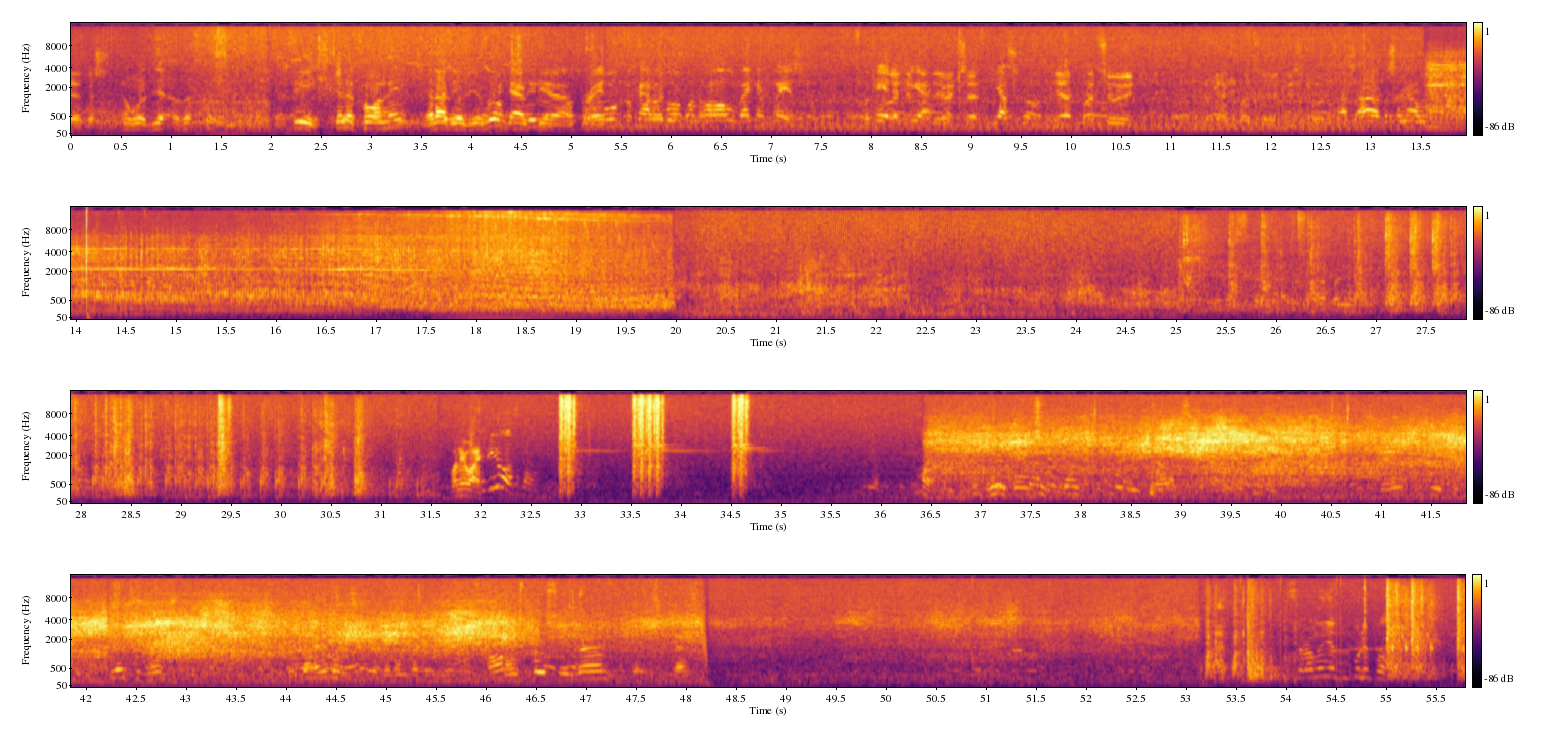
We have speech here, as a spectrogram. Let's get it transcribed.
якось. Ну, от для Свій телефонний, радіозв'язок. Comparable on all vacant place located here. Подивимося, Yes. як працюють, як працюють військові. Поливай. Серьезно? Все равно нет пули полностью.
